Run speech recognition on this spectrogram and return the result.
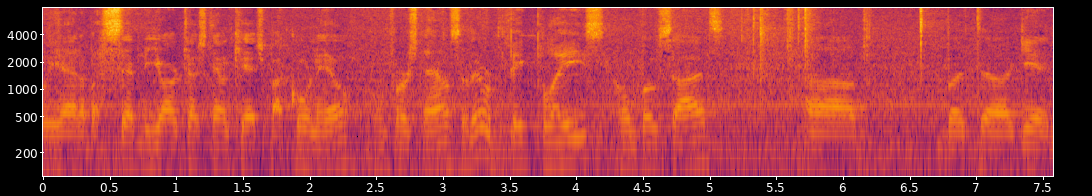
We had about a 70-yard touchdown catch by Cornell on first down. So there were big plays on both sides. Um, but uh, again,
